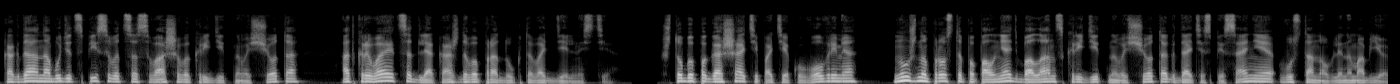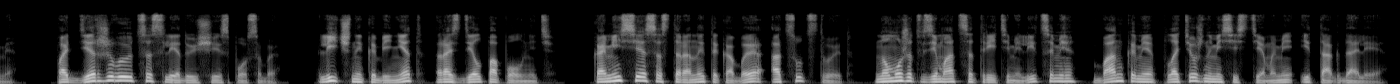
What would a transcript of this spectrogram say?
когда она будет списываться с вашего кредитного счета, открывается для каждого продукта в отдельности. Чтобы погашать ипотеку вовремя, нужно просто пополнять баланс кредитного счета к дате списания в установленном объеме. Поддерживаются следующие способы. Личный кабинет, раздел «Пополнить». Комиссия со стороны ТКБ отсутствует, но может взиматься третьими лицами, банками, платежными системами и так далее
